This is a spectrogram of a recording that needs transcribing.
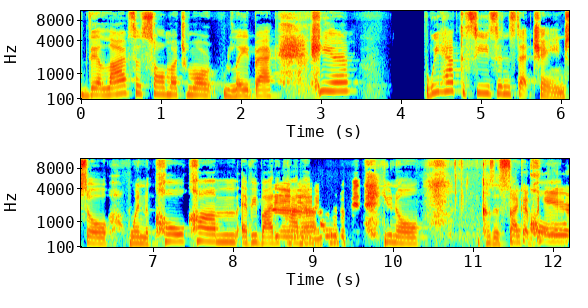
their lives are so much more laid back. Here, we have the seasons that change. So when the cold come, everybody mm. kind of a little bit, you know, because it's so like cold.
